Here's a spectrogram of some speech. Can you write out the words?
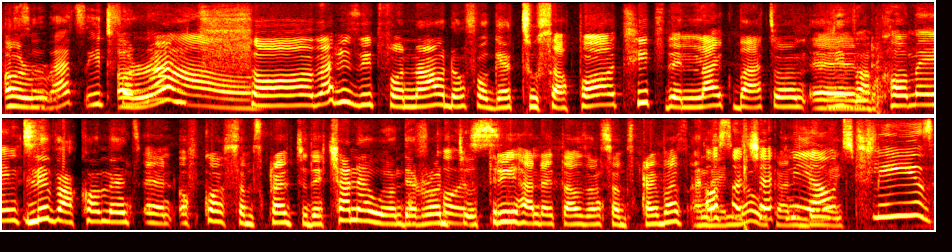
so that's it for All right. now. So that is it for now. Don't forget to support, hit the like button, and Leave a comment. leave a comment, and of course subscribe to the channel. We're on the Of road to 300,000 subscribers, and I Also know check we can me do out, it. please.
